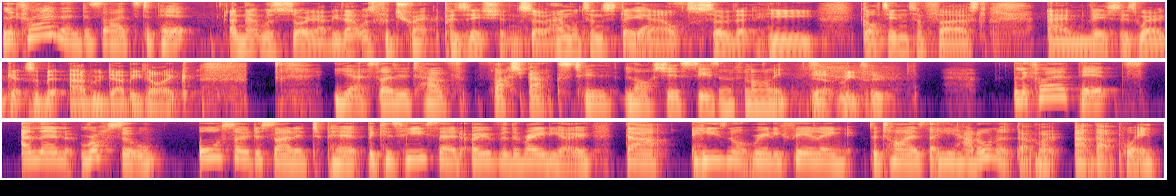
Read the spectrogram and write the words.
Leclerc then decides to pit. And that was, sorry, Abby, that was for track position. So Hamilton stayed Yes. out so that he got into first. And this is where it gets a bit Abu Dhabi like. Yes, I did have flashbacks to last year's season finale. Yeah, me too. Leclerc pits, and then Russell also decided to pit because he said over the radio that he's not really feeling the tyres that he had on at that mo- at that point.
